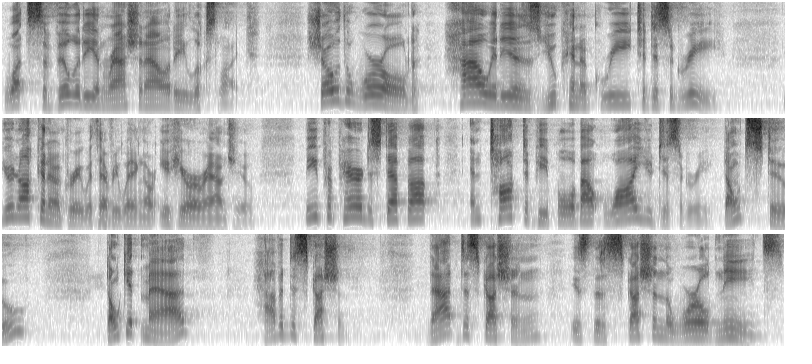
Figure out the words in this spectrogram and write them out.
what civility and rationality looks like. Show the world how it is you can agree to disagree. You're not going to agree with everything you hear around you. Be prepared to step up and talk to people about why you disagree. Don't stew. Don't get mad. Have a discussion. That discussion is the discussion the world needs.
